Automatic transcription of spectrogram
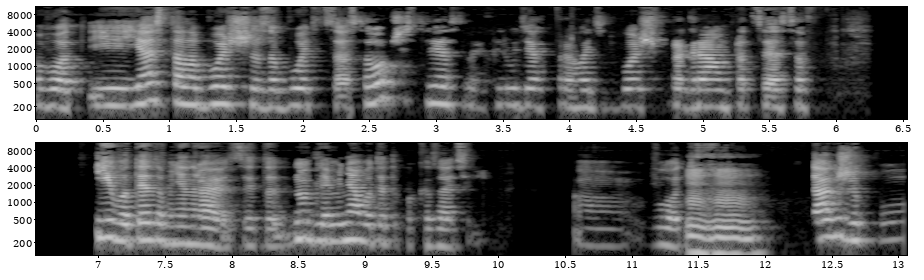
вот, и я стала больше заботиться о сообществе, о своих людях, проводить больше программ, процессов, и вот это мне нравится, это, ну, для меня вот это показатель, а, вот. Угу. Также по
